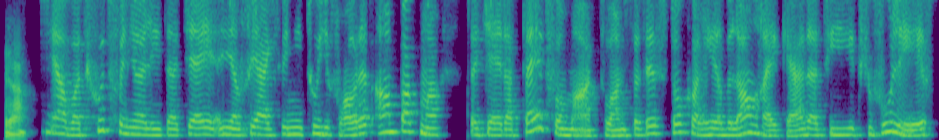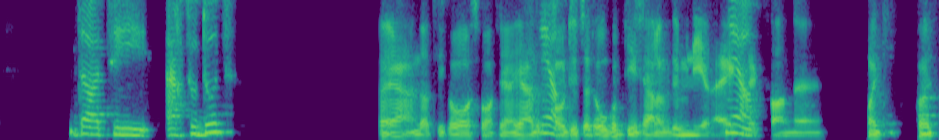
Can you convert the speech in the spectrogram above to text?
Ja. ja, wat goed van jullie dat jij, ja, ik weet niet hoe je vrouw dat aanpakt, maar dat jij daar tijd voor maakt. Want dat is toch wel heel belangrijk, hè? dat hij het gevoel heeft dat hij ertoe doet. Ja, en dat hij gehoord wordt. Ja, ja de ja. vrouw doet dat ook op diezelfde manier eigenlijk. Ja. Van, uh, want,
